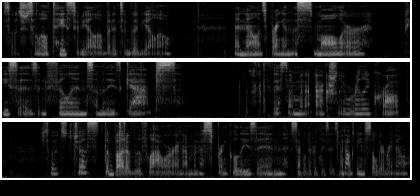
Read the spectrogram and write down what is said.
so it's just a little taste of yellow, but it's a good yellow. And now let's bring in the smaller pieces and fill in some of these gaps. In fact, this I'm going to actually really crop. So it's just the butt of the flower, and I'm going to sprinkle these in several different places. My dog's being so weird right now.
